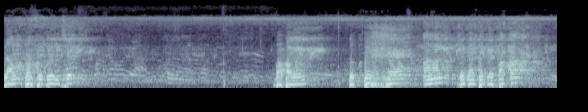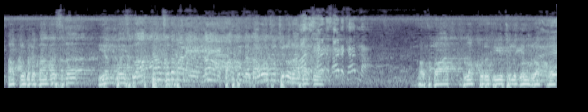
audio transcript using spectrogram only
গ্রাউন্ড ফার্স্টে খেলছে। বাপায়ের উদ্দেশ্য আলী সেখান থেকে পাকা। আক্রমণে Bagasra young boys club chance হতে পারে। না পাসিংটা দেওয়া উচিত ছিল রাজাকে। ব্লক করে দিয়েছিল গোলরক্ষক।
